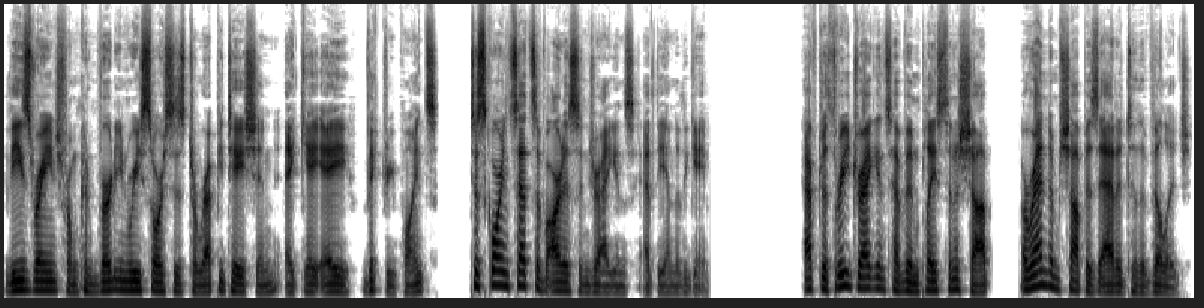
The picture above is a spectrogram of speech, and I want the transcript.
These range from converting resources to reputation, aka victory points, to scoring sets of artisan dragons at the end of the game. After three dragons have been placed in a shop, a random shop is added to the village.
